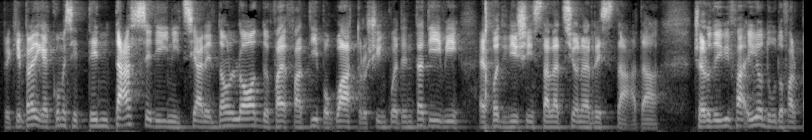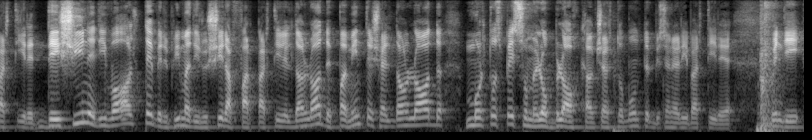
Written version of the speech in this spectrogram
perché in pratica è come se tentasse di iniziare il download, fa, fa tipo 4-5 tentativi e poi ti dice installazione arrestata. Cioè lo devi fare, io ho dovuto far partire decine di volte per prima di riuscire a far partire il download e poi mentre c'è il download molto spesso me lo blocca a un certo punto e bisogna ripartire. Quindi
